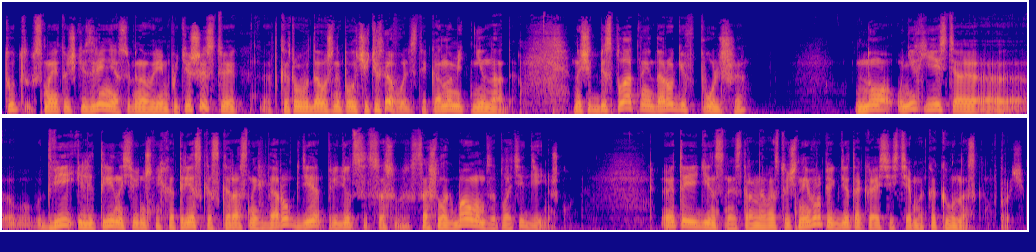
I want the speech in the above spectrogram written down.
Тут, с моей точки зрения, особенно во время путешествия, от которого вы должны получить удовольствие, экономить не надо. Значит, бесплатные дороги в Польше – но у них есть э, э, две или три на сегодняшних отрезка скоростных дорог, где придется со шлагбаумом заплатить денежку. Это единственная страна в Восточной Европе, где такая система, как и у нас, впрочем.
